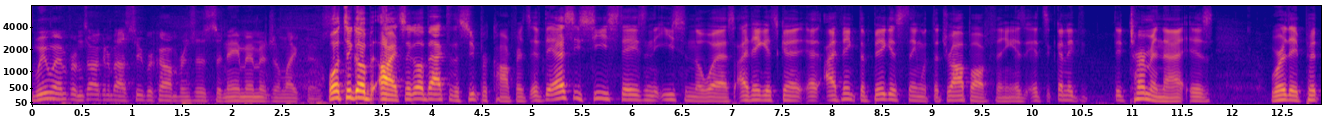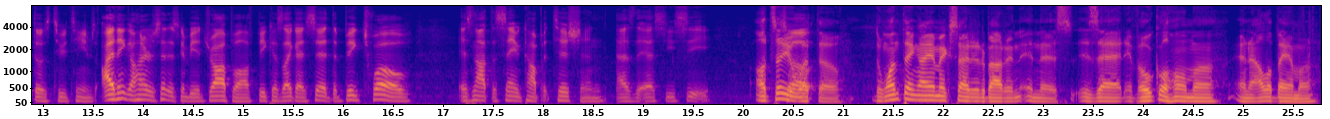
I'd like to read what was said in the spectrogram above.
we went from talking about super conferences to name, image, and likeness. Well, to go all right, so go back to the Super Conference. If the SEC stays in the East and the West, I think it's gonna. Uh, I think the biggest thing with the drop off thing is it's gonna determine that is where they put those two teams. I think 100 percent there's gonna be a drop off because, like I said, the Big 12 is not the same competition as the SEC. I'll tell you what, though. The one thing I am excited about in, in this is that if Oklahoma and Alabama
